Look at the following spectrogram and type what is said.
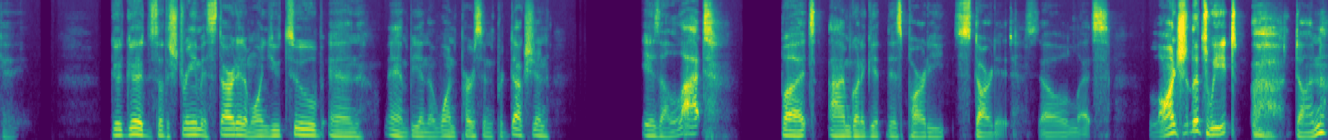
Okay. Good, good. So the stream is started. I'm on YouTube and man, being a one person production is a lot, but I'm going to get this party started. So let's launch the tweet. Done.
